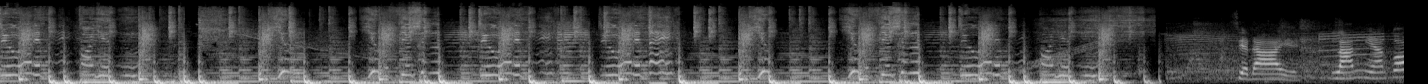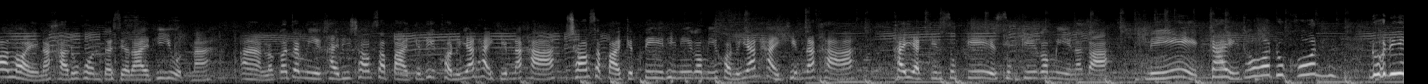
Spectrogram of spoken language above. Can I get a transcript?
Do anything, for you. ยดาย ร้านเนี้ยก็อร่อยนะคะ ทุกคนแต่เสียดายที่หยุดนะอ่าแล้วก็จะมีใครที่ชอบสปาเกตตี้ขออนุญาตถ่ายคลิปนะคะ ชอบสปาเกตตี้ที่นี่ก็มีขออนุญาตถ่ายคลิปนะคะ ใครอยากกินซุกี้ซุกี้ก็มีนะจ๊ะนี่ไก่ทอดทุกคน ดูดิ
